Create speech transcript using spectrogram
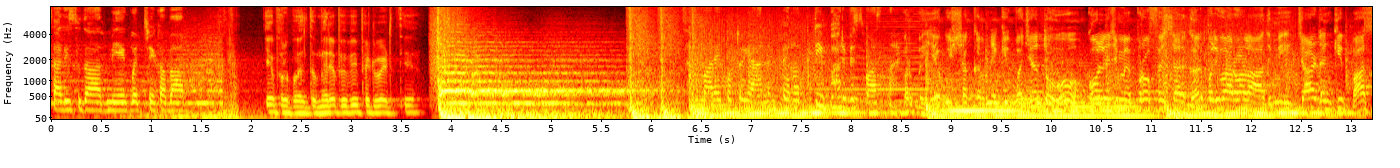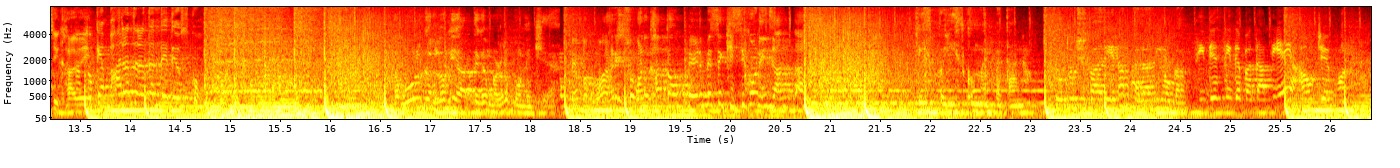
शादीशुदा आदमी एक बच्चे का बाप। ये प्रोफ़ाइल तो मेरे पे भी फिट बैठती है। हमारे को तो आनंद पे रत्ती भर विश्वास ना है। पर भैया कोई शक करने की वजह तो हो। कॉलेज में प्रोफेसर घर परिवार वाला आदमी चार ढंग की बात सिखावे तो क्या भारत रत्न दे दे उसको? कबूल कर लो कि आपने का मर्डर तूने किया है? मैं भगवान रिश्वत खाता हूँ पेड़ में से किसी को नहीं जानता। प्लीज़ पुलिस को मत बताना। जो तो है ना भला नहीं होगा। सीधे सीधे बताती है हाउ जयपुर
